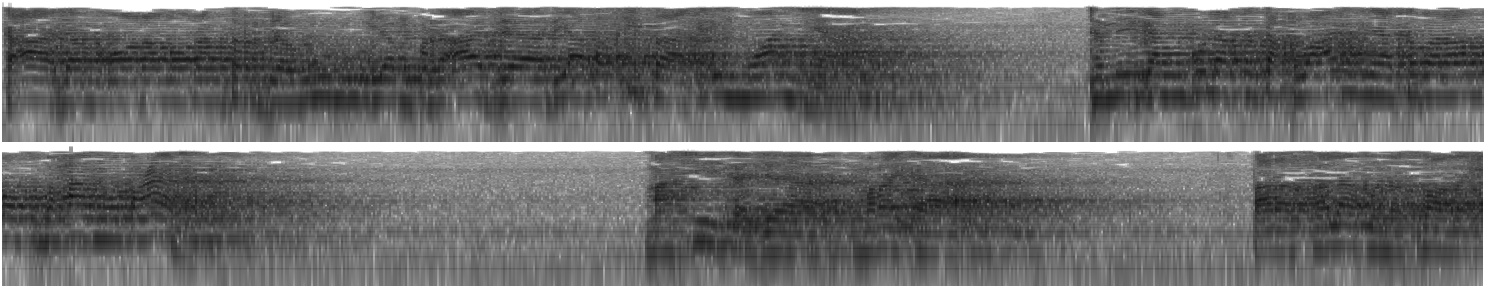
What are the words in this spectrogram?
keadaan orang-orang terdahulu yang berada di atas kita keilmuannya. Demikian pula ketakwaannya kepada Allah Subhanahu wa taala. Masih saja mereka para salafun saleh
